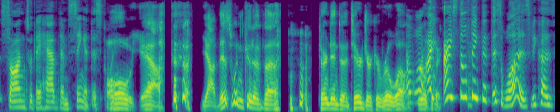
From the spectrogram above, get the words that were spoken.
songs would they have them sing at this point. Oh, yeah. yeah, this one could have uh, turned into a tearjerker real well. Uh, well, real I. I still think that this was because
